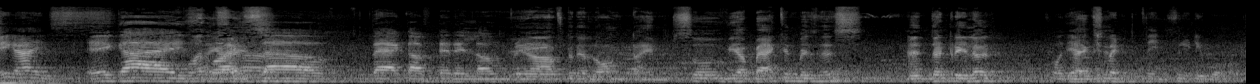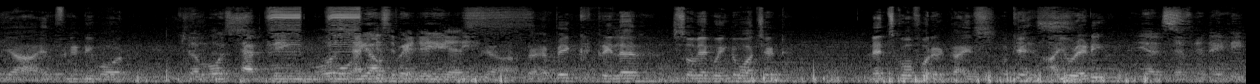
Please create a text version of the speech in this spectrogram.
Hey guys. Hey guys, What's what's up? up? Back after a long break. Yeah, after a long time. So we are back in business with the trailer. For the Action. ultimate, the Infinity War. Yeah, Infinity War. The most happening Most movie of anticipated, yes. Yeah, the epic trailer. So we are going to watch it. Let's go for it, guys. Okay, are you ready? Yes, Definitely.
